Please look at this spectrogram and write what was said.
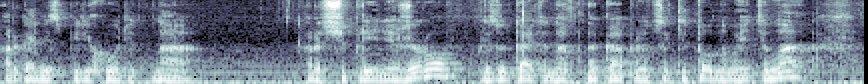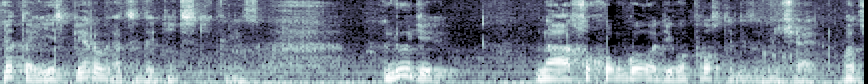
организм переходит на расщепление жиров, в результате накапливаются кетоновые тела. Это и есть первый ацидотический кризис. Люди на сухом голоде его просто не замечают. Вот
